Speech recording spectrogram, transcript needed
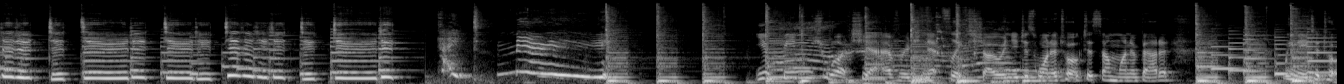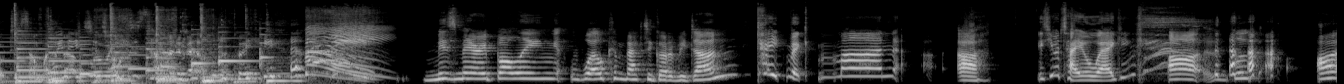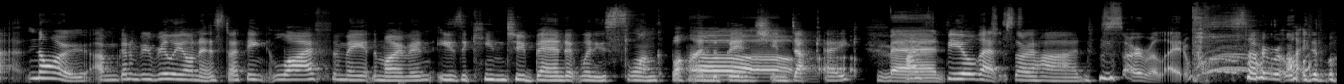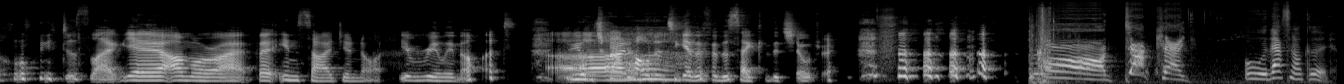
Kate, Mary. You binge watch your average Netflix show and you just want to talk to someone about it. We need to talk to someone We about need to Bluey. talk to someone about Bluey. Ms. Mary Bolling, welcome back to Gotta Be Done. Kate McMahon. Uh, is your tail wagging? Uh, look, I, no, I'm going to be really honest. I think life for me at the moment is akin to Bandit when he's slunk behind the bench in oh, Duck Cake. Man, I feel that so hard. so relatable. so relatable. You're just like, yeah, I'm all right. But inside, you're not. You're really not. You'll try and hold it ah. together for the sake of the children. Oh, duck cake! Oh, that's not good.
